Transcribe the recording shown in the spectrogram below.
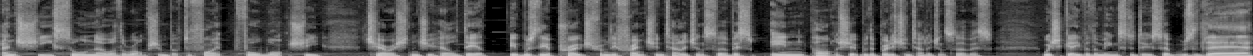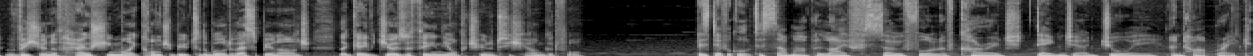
and she saw no other option but to fight for what she cherished and she held dear. It was the approach from the French intelligence service in partnership with the British intelligence service which gave her the means to do so. It was their vision of how she might contribute to the world of espionage that gave Josephine the opportunity she hungered for. It's difficult to sum up a life so full of courage, danger, joy, and heartbreak.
